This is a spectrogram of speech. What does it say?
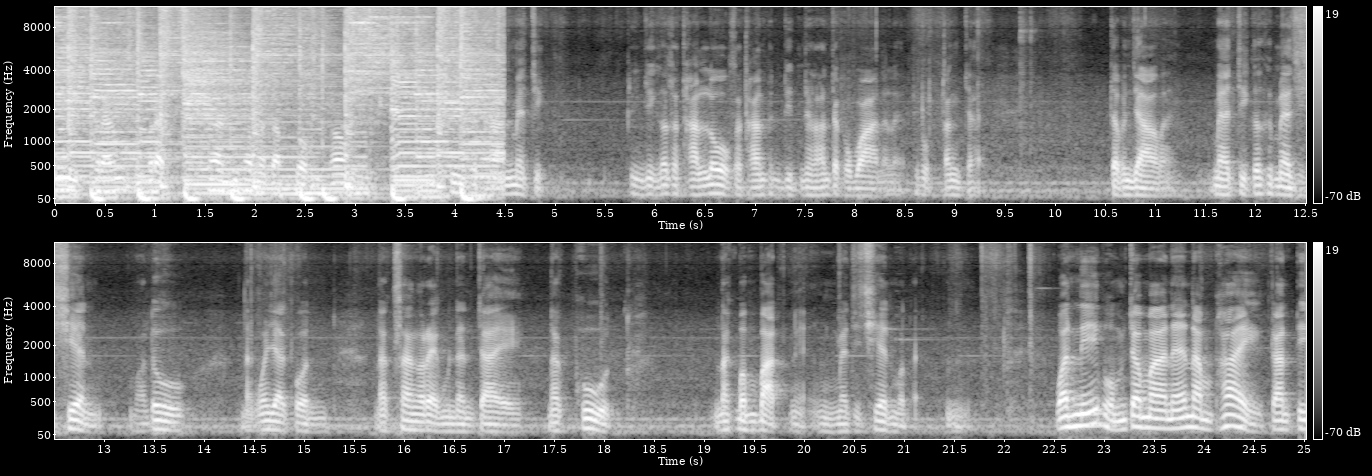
ดีอีกครั้งสำหรับท่านที่เข้ามารับชมช่องคือสถานแมจิก จริงๆ ก็สถานโลกสถานแผ่นดินสถานจักรวาลนั่นแหละที่ผมตั้งใจ แต่มันยาวไปแมจิกก็คือแมจิเชียนหมอดู นักวิทยากรนักสร้างแรงบันดาลใจ นักพูด นักบำบัดเนี่ยแมจิเชียนหมดวันนี้ผมจะมาแนะนำไพ่การตี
